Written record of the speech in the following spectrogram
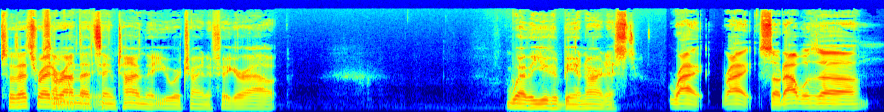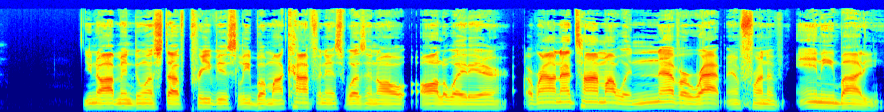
So that's right Something around like that that, same time that you were trying to figure out whether you could be an artist. Right, right. So that was uh you know, I've been doing stuff previously, but my confidence wasn't all all the way there. Around that time I would never rap in front of anybody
